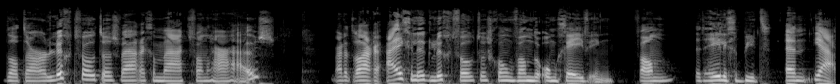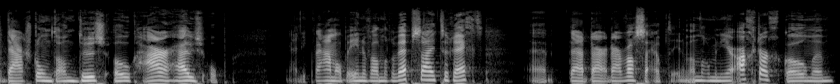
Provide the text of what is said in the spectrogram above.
dat er luchtfoto's waren gemaakt van haar huis. Maar dat waren eigenlijk luchtfoto's gewoon van de omgeving, van het hele gebied. En ja, daar stond dan dus ook haar huis op. Die kwamen op een of andere website terecht. Uh, daar, daar, daar was zij op de een of andere manier achter gekomen.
